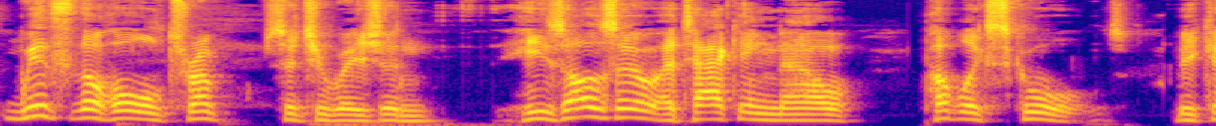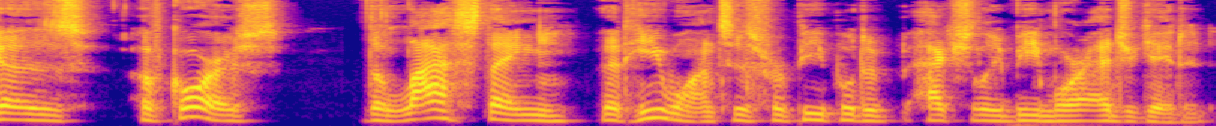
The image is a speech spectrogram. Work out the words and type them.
With the whole Trump situation, he's also attacking now public schools because, of course, the last thing that he wants is for people to actually be more educated.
